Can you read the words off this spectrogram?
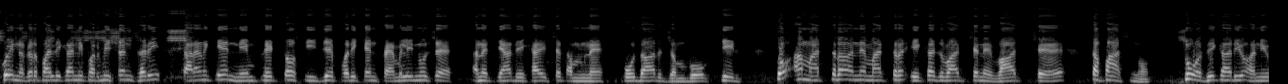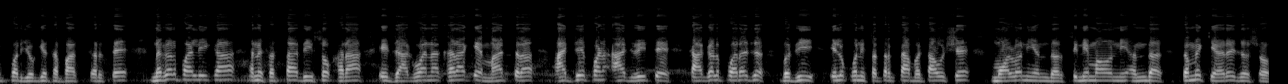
કોઈ નગરપાલિકાની પરમિશન ખરી? કારણ કે નેમ પ્લેટ તો સીજે પરીખ ફેમિલીનું છે અને ત્યાં દેખાય છે તમને પોદાર જમ્બો કિડ્સ તો આ માત્ર અને માત્ર એક જ વાત છે ને વાત છે તપાસનો. શું અધિકારીઓ આની ઉપર યોગ્ય તપાસ કરશે? નગરપાલિકા અને સત્તાધીશો ખરા? એ જાગવાના ખરા કે માત્ર આજે પણ આ જ રીતે કાગળ પર જ બધી એ લોકોની સતર્કતા બતાવશે? મોલોની અંદર, સિનેમાઓની અંદર તમે ક્યારે જશો?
